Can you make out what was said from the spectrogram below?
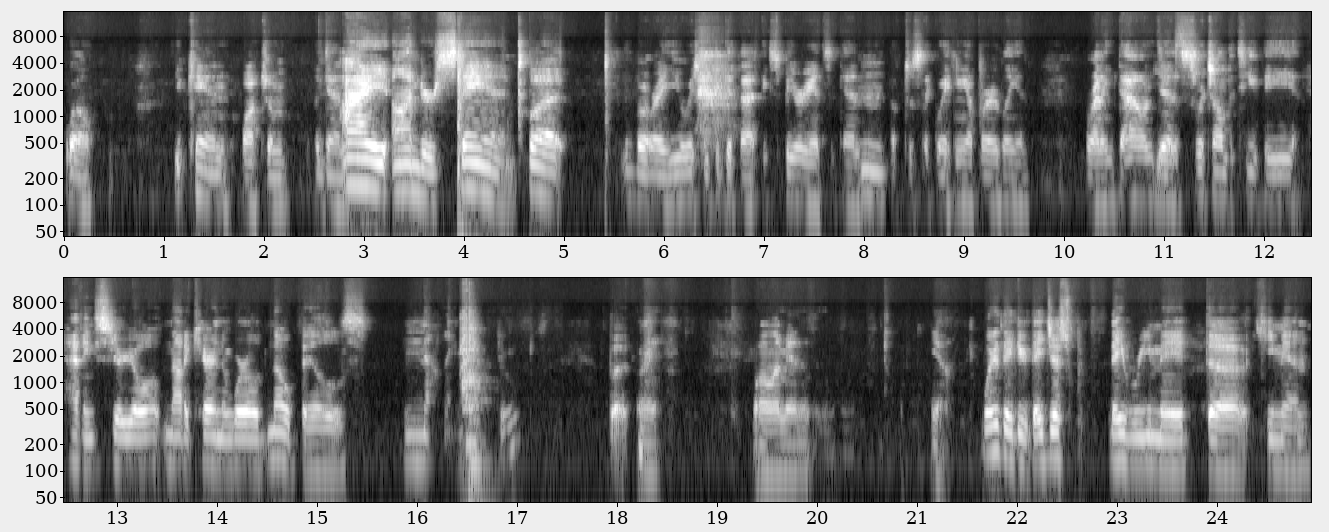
Well, you can watch them again, I understand, but but right, you wish you could get that experience again Mm. of just like waking up early and running down to Yes. switch on the TV. And having cereal, not a care in the world, no bills, nothing. But Right. Well, I mean, Yeah. what did they do? They just they remade the He-Man.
